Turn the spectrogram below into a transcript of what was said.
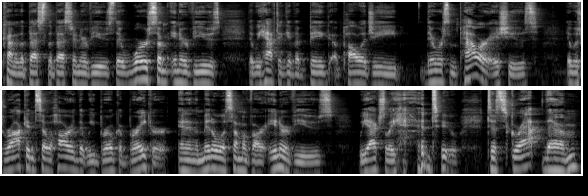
kind of the best of the best interviews. There were some interviews that we have to give a big apology. There were some power issues. It was rocking so hard that we broke a breaker, and in the middle of some of our interviews, we actually had to to scrap them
